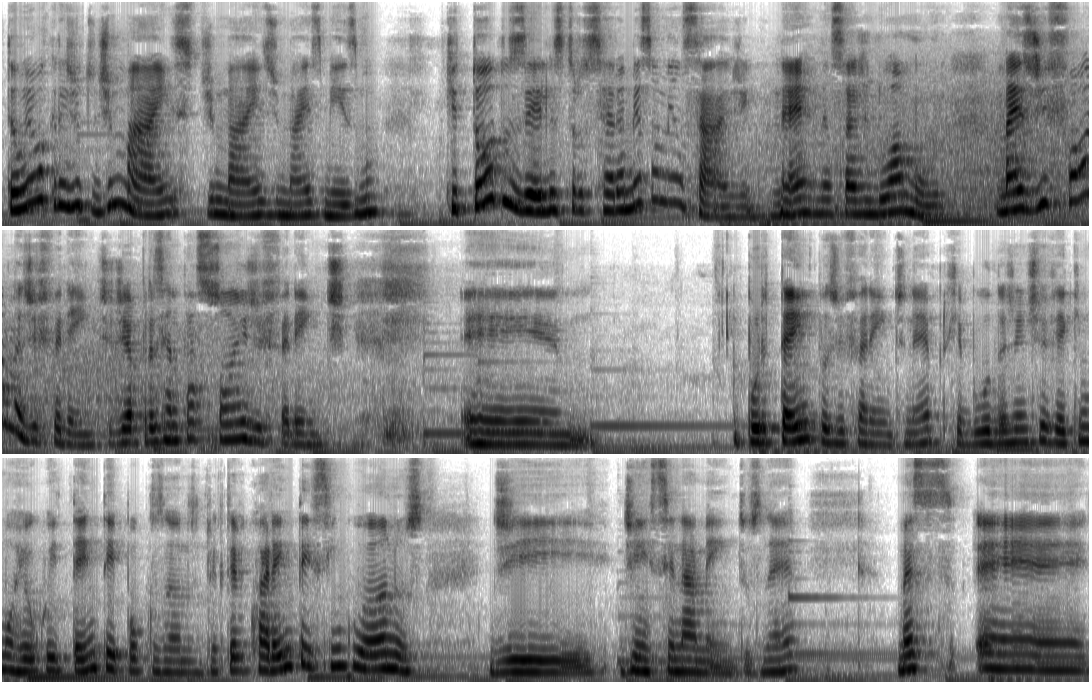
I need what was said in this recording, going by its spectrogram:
Então eu acredito demais, demais, demais mesmo, que todos eles trouxeram a mesma mensagem, né? Mensagem do amor, mas de forma diferente, de apresentações diferentes, é... por tempos diferentes, né? Porque Buda a gente vê que morreu com 80 e poucos anos, então ele teve 45 anos de, de ensinamentos, né? Mas é,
